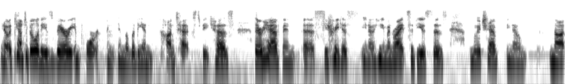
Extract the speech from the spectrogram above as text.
You know, accountability is very important in the Libyan context because there have been uh, serious, you know, human rights abuses, which have, you know, not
